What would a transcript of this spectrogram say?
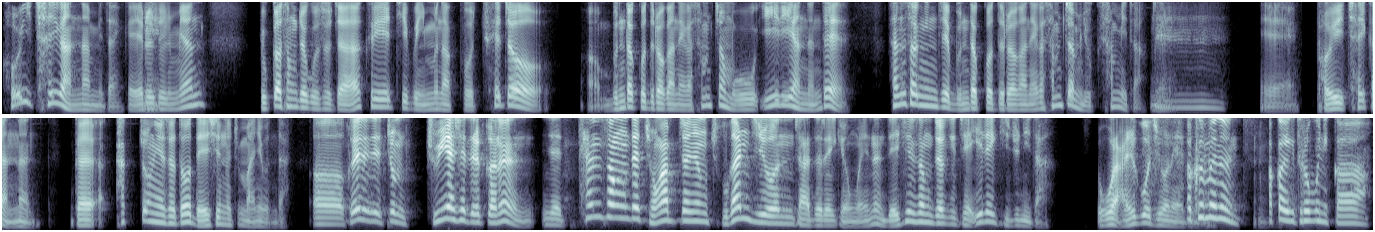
거의 차이가 안 납니다. 그러니까 예를 예. 들면 교과 성적 우수자 creative 인문학부 최저 어, 문 닫고 들어간 애가 3.51이었는데 한성인재 문 닫고 들어간 애가 3.63입니다. 네. 음. 예, 거의 차이가 안 난. 그러니까 학종에서도 내신을 좀 많이 본다. 어 그래서 이제 좀 주의하셔야 될 거는 이제 한성대 종합전형 주간 지원자들의 경우에는 내신 성적이 제 1의 기준이다. 요걸 알고 지원해야 돼. 아, 그러면은 음. 아까 얘기 들어보니까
